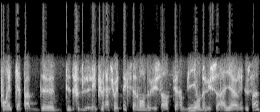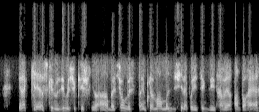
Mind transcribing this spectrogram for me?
pour être capable de, l'épuration ethnique, finalement. On a vu ça en Serbie, on a vu ça ailleurs et tout ça. Et là, qu'est-ce que nous dit M. Clich-Rivard? Ben, si on veut simplement modifier la politique des travailleurs temporaires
